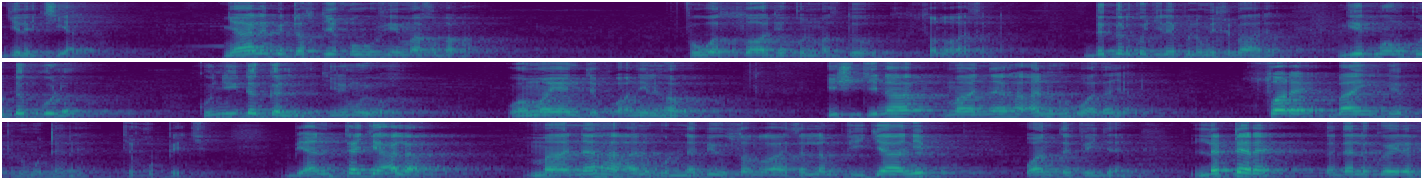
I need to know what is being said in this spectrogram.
جيلي تي يال نيال بي تصديقه في ما خبر فهو الصادق المصدوق صلى الله عليه وسلم. دغل كو سي ليب لو مي خبار غير موم كو دغلو كو ني دغل سي لي موي وخ وما ينطق عن الهوى ijtinaab ma naha anhu wa zajar sore bàyyi lépp lu mu tere ci xuppe ci bi an tajala ma naha anhu nabiyu sallallahu alayhi wa sallam fi janib wa anta fi janib la tere nga dal koy def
